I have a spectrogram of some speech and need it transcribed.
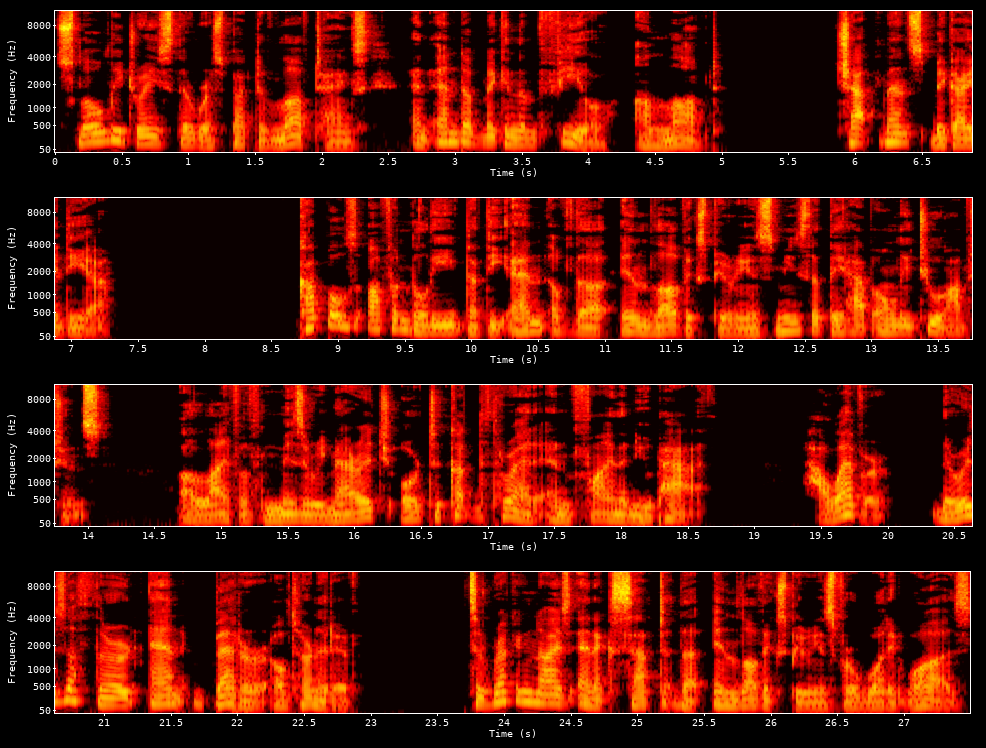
slowly drains their respective love tanks and end up making them feel unloved. Chapman's big idea. Couples often believe that the end of the in love experience means that they have only two options a life of misery marriage or to cut the thread and find a new path. However, there is a third and better alternative. To recognize and accept the in love experience for what it was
